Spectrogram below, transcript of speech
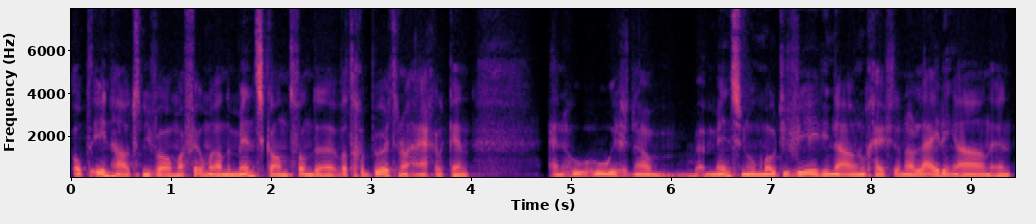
op het inhoudsniveau, maar veel meer aan de menskant van de, wat gebeurt er nou eigenlijk en, en hoe, hoe is het nou, mensen, hoe motiveer je die nou en hoe geef je er nou leiding aan en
